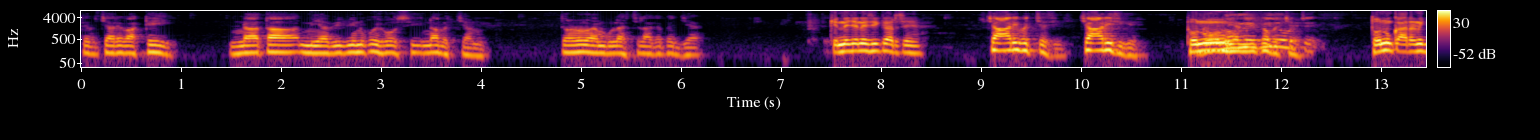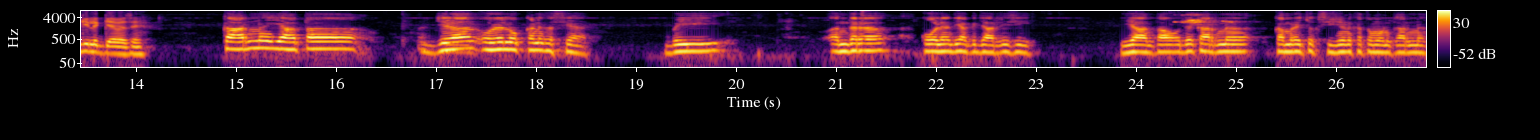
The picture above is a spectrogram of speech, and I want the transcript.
ਤੇ ਵਿਚਾਰੇ ਵਾਕਈ ਨਾ ਤਾਂ ਮੀਆਂ ਬੀਵੀ ਨੂੰ ਕੋਈ ਹੋਸ਼ ਸੀ ਨਾ ਬੱਚਿਆਂ ਨੂੰ। ਤੇ ਉਹਨਾਂ ਨੂੰ ਐਂਬੂਲੈਂਸ ਚਲਾ ਕੇ ਭੇਜਿਆ। ਕਿੰਨੇ ਜਣੇ ਸੀ ਘਰ 'ਚ? ਚਾਰ ਹੀ ਬੱਚੇ ਸੀ ਚਾਰ ਹੀ ਸੀਗੇ। ਦੋ ਤੁਹਾਨੂੰ ਮੀਆਂ ਬੀਵੀ ਤੋਂ ਬੱਚੇ। ਤੁਹਾਨੂੰ ਕਾਰਨ ਕੀ ਲੱਗਿਆ ਵੈਸੇ? ਕਾਰਨ ਜਾਂ ਤਾਂ ਜਿਹੜਾ ਉਹਦੇ ਲੋਕਾਂ ਨੇ ਦੱਸਿਆ ਬਈ ਅੰਦਰ ਕੋਲਿਆਂ ਦੀ ਅੱਗ ਜਲ ਰਹੀ ਸੀ ਜਾਂ ਤਾਂ ਉਹਦੇ ਕਾਰਨ ਕਮਰੇ 'ਚ ਆਕਸੀਜਨ ਖਤਮ ਹੋਣ ਕਾਰਨ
